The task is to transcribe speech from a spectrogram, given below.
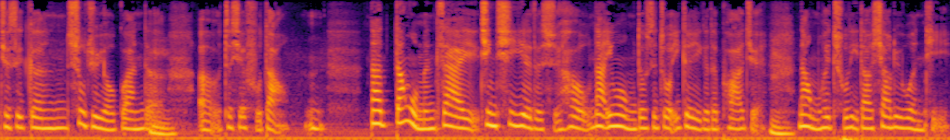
就是跟数据有关的、呃这些辅导，嗯。那当我们在进企业的时候，那因为我们都是做一个一个的 project，嗯，那我们会处理到效率问题，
